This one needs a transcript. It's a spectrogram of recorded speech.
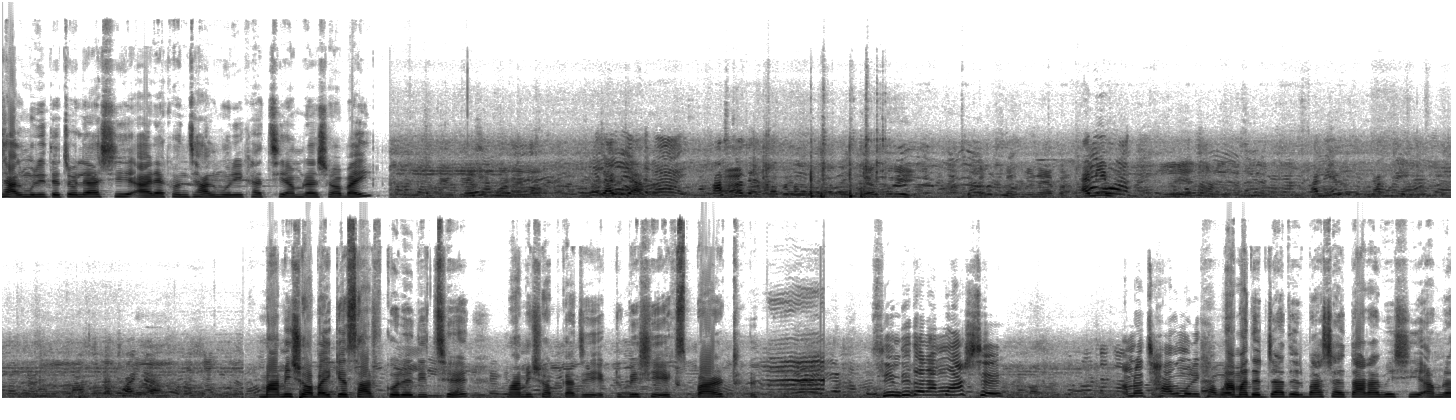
ঝালমুড়িতে চলে আসি, আর এখন ঝালমুড়ি খাচ্ছি আমরা সবাই। আলিম আলিম ছয়টা। মামি সবাইকে সার্ভ করে দিচ্ছে। মামি সব কাজে একটু বেশি এক্সপার্ট। সিন্ধিদার আম্মু আসছে। আমরা ঝালমুড়ি খাব। আমাদের যাদের বাসায় তারা বেশি আমরা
